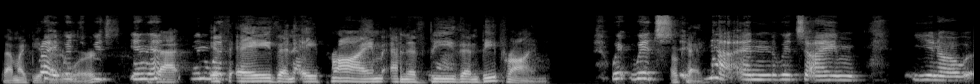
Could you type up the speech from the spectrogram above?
That might be a right, better which, word. Which that, that if A, then A prime, and if B, yeah. then B prime. Which, okay. yeah, and which I'm, you know,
